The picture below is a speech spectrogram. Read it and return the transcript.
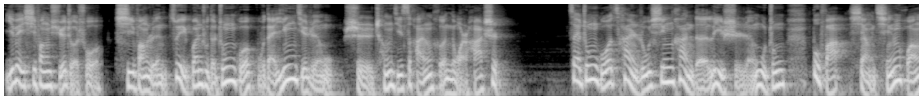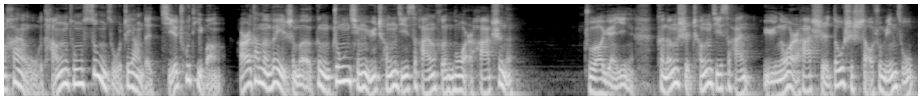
一位西方学者说：“西方人最关注的中国古代英杰人物是成吉思汗和努尔哈赤。在中国灿如星汉的历史人物中，不乏像秦皇汉武、唐宗宋祖这样的杰出帝王。而他们为什么更钟情于成吉思汗和努尔哈赤呢？主要原因可能是成吉思汗与努尔哈赤都是少数民族。”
